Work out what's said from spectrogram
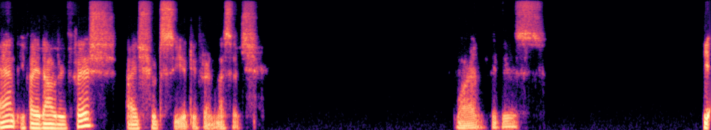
And if I now refresh, I should see a different message. While it is, yeah,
